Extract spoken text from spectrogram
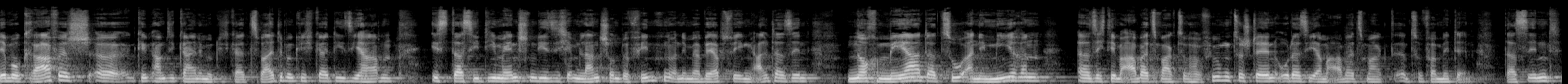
demografisch haben Sie keine Möglichkeit. Zweite Möglichkeit, die Sie haben, ist, dass Sie die Menschen, die sich im Land schon befinden und im erwerbsfähigen Alter sind, noch mehr dazu animieren, äh, sich dem Arbeitsmarkt zur Verfügung zu stellen oder sie am Arbeitsmarkt äh, zu vermitteln. Das sind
